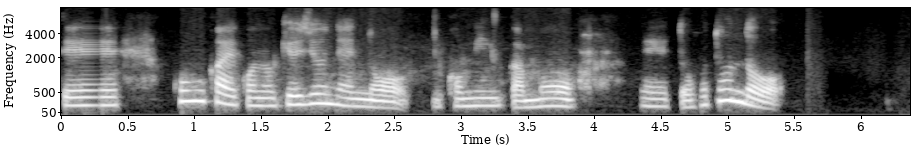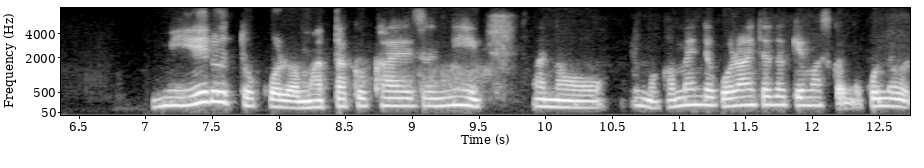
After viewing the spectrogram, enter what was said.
で今回この90年の古民家も、えーとほとんど見えるところは全く変えずに、あの、今画面でご覧いただけますかね、この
